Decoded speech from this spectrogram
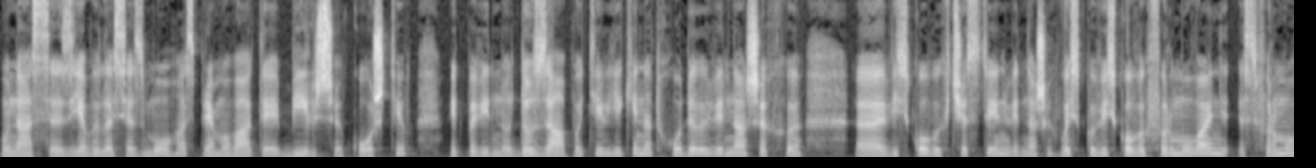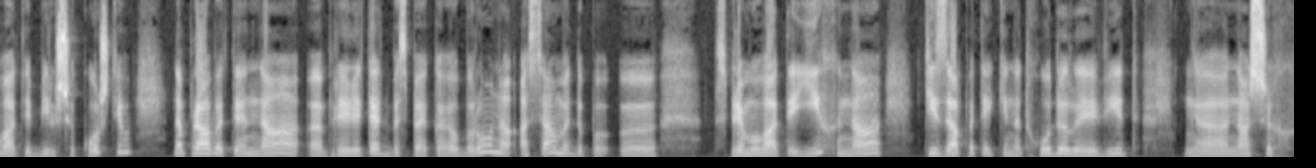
у нас з'явилася змога спрямувати більше коштів відповідно до запитів, які надходили від наших е, військових частин, від наших військо- військових формувань, сформувати більше коштів, направити на е, пріоритет безпека і оборона, а саме е, спрямувати їх на ті запити, які надходили від е, наших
